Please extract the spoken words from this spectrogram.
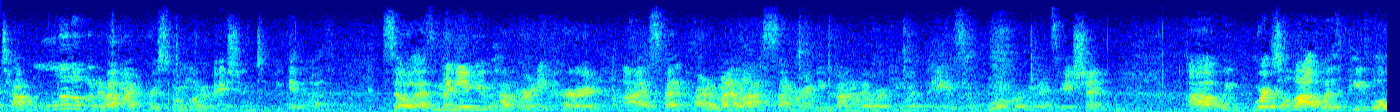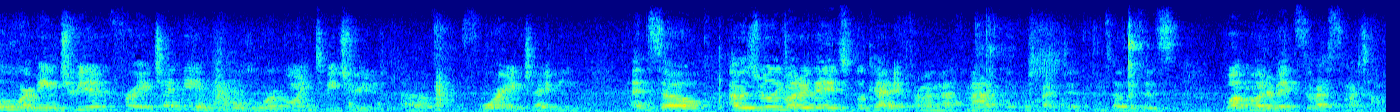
talk a little bit about my personal motivation to begin with. So as many of you have already heard, I spent part of my last summer in Uganda working with the AIDS Support Organization. Uh, we worked a lot with people who were being treated for HIV and people who were going to be treated uh, for HIV. And so I was really motivated to look at it from a mathematical perspective. And so this is what motivates the rest of my talk.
